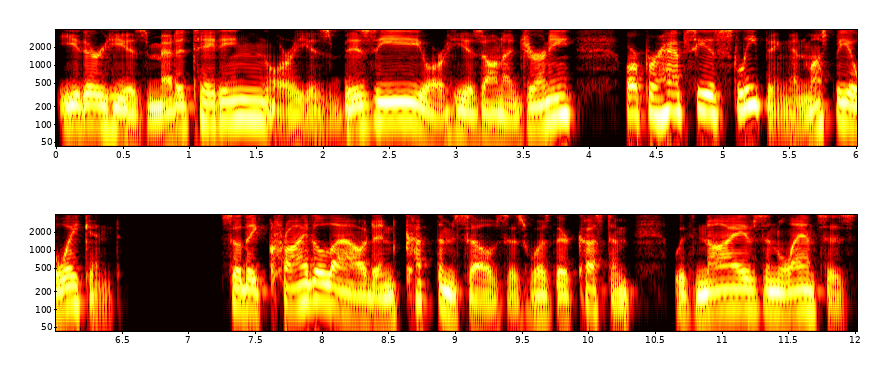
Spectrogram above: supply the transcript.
Either he is meditating, or he is busy, or he is on a journey, or perhaps he is sleeping and must be awakened. So they cried aloud and cut themselves, as was their custom, with knives and lances,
